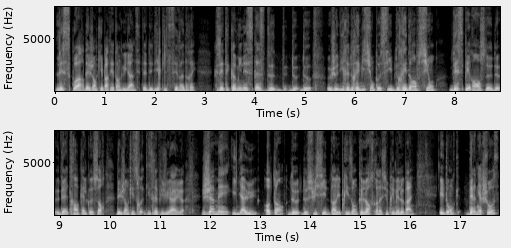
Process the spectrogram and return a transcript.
l'espoir des gens qui partaient en Guyane, c'était de dire qu'ils s'évaderaient, que c'était comme une espèce de, je dirais, de rémission possible, de rédemption, d'espérance d'être en quelque sorte des gens qui se, qui se réfugiaient ailleurs. Jamais il n'y a eu autant de, suicides dans les prisons que lorsqu'on a supprimé le bagne. Et donc, dernière chose,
